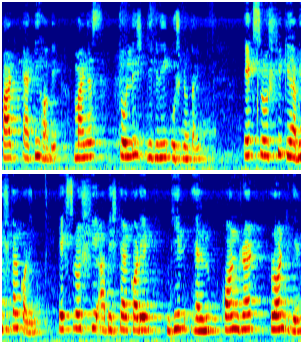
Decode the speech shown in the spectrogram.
পাঠ একই হবে? মাইনাস চল্লিশ ডিগ্রি উষ্ণতায়। এক্স রশ্মিকে আবিষ্কার করেন? এক্স রশ্মি আবিষ্কার করেন ভিল হেলম কনরাড রন্টগেন।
